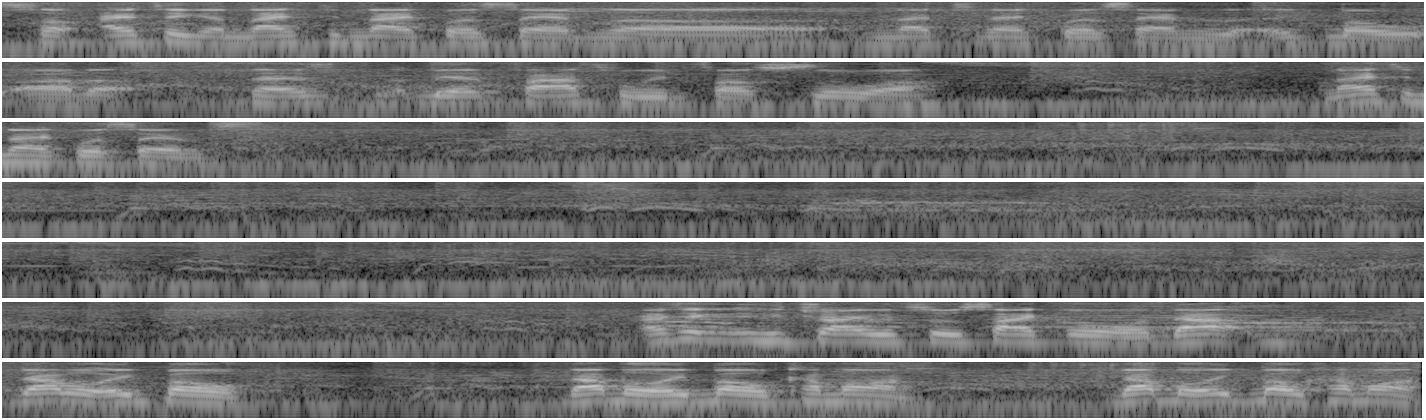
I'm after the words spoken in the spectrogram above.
So I think a 99% uh, 99% the X-Bow uh, the test being fast win for sure. 99%. I think he tried to cycle that double X-Bow. Double X-Bow, come on. Double X-Bow, come on.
